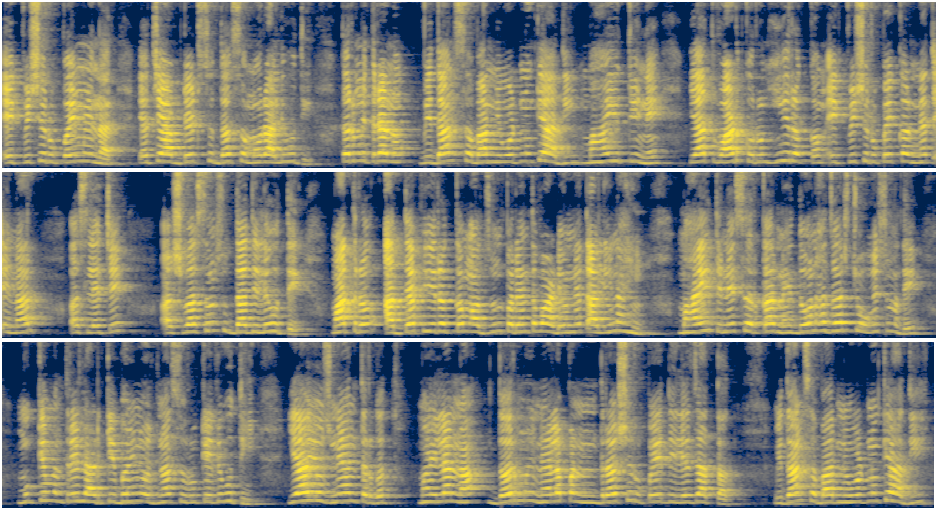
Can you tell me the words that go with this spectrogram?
एकवीसशे रुपये मिळणार याची अपडेटसुद्धा समोर आली होती. तर मित्रांनो विधानसभा निवडणुकीआधी महायुतीने यात वाढ करून ही रक्कम एकवीसशे रुपये करण्यात येणार असल्याचे आश्वासन सुद्धा दिले होते. मात्र अद्याप ही रक्कम अजूनपर्यंत वाढवण्यात आली नाही. महायुतीने सरकारने दोन हजार चोवीसमध्ये मुख्यमंत्री लाडकी बहीण योजना सुरू केली होती. या योजनेअंतर्गत महिलांना दर महिन्याला पंधराशे रुपये दिले जातात. विधानसभा निवडणुकीआधी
